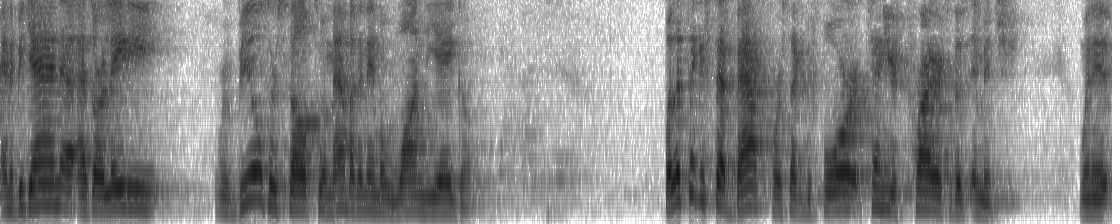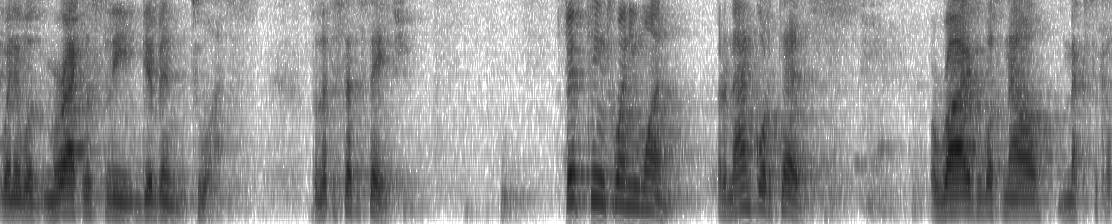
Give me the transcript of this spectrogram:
And it began as Our Lady revealed herself to a man by the name of Juan Diego. But let's take a step back for a second before 10 years prior to this image when it, when it was miraculously given to us. So let's set the stage. 1521, Hernan Cortez arrives in what's now Mexico.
